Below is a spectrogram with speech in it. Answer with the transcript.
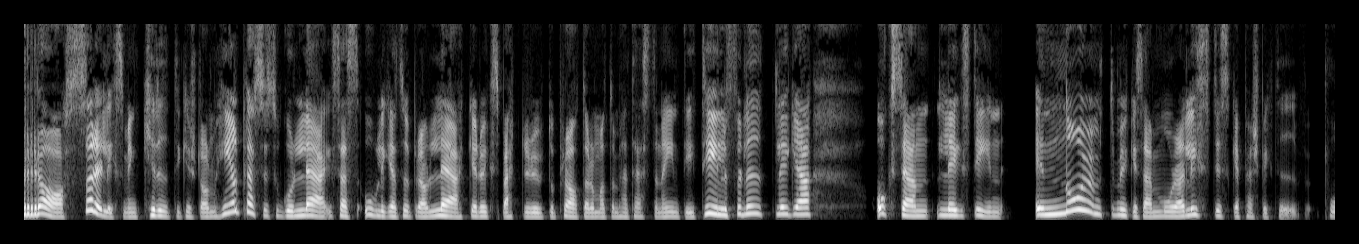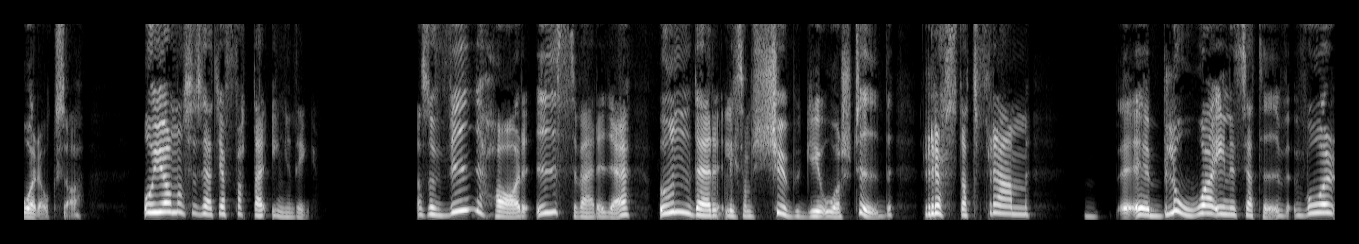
rasar det liksom en kritikerstorm. Helt plötsligt så går lä- så här, olika typer av läkare och experter ut och pratar om att de här testerna inte är tillförlitliga. Och sen läggs det in enormt mycket så här, moralistiska perspektiv på det också. Och jag måste säga att jag fattar ingenting. Alltså vi har i Sverige under liksom 20 års tid röstat fram eh, eh, blåa initiativ. Vår,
